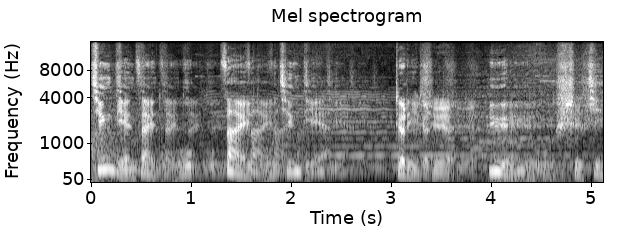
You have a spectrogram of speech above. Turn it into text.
经典在读，在读经典。这里是阅读世界。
